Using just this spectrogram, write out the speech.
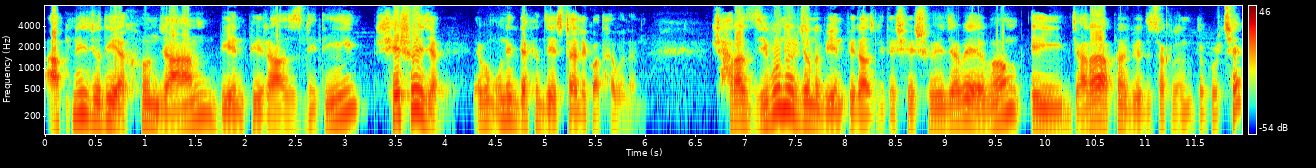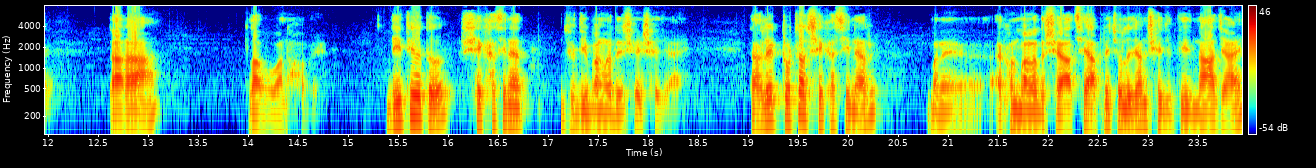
আপনি যদি এখন যান বিএনপি রাজনীতি শেষ হয়ে যাবে। এবং উনি দেখেন যে স্টাইলে কথা বলেন। সারা জীবনের জন্য বিএনপি রাজনীতি শেষ হয়ে যাবে এবং এই যারা আপনার বিরুদ্ধে চক্রান্ত করছে, তারা লাভবান হবে। দ্বিতীয়ত, শেখ হাসিনা যদি বাংলাদেশে এসে যায়, তাহলে টোটাল শেখ হাসিনার মানে এখন বাংলাদেশে আছে, আপনি চলে যান, সে যদি না যায়,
